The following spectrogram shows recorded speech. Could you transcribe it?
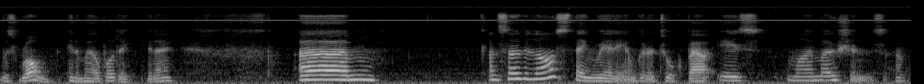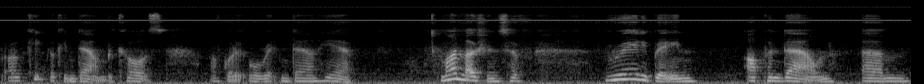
was wrong in a male body, you know. Um, and so the last thing really I'm going to talk about is my emotions. I'll, I'll keep looking down because I've got it all written down here. My emotions have really been up and down. Um,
